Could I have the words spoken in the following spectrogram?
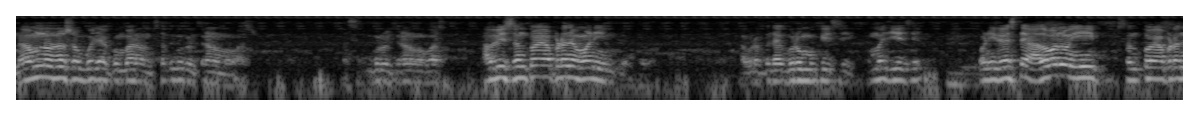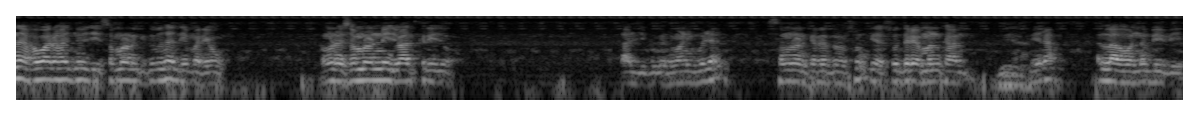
નામનો નશો બોલ્યા કુંભારામ સદગુરુ ચરણમાં વાસ. સદગુરુ ચરણમાં વાસ. આવી સંતોએ આપણને વાણી આપણે બધા ગુરુમુખી છીએ, સમજીએ છીએ. પણ એ રસ્તે હાલવાનું એ સંતોએ આપણને હવા હજનું જે સમરણ કીધું છે તેમાં રહેવું. હમણાં સમરણની જ વાત કરી જો. કાલજી ભગત વાણી બોલ્યા સમરણ કરે તો શું કે, સુધરે મનખાન મેરા અલ્લાહો નબી બી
